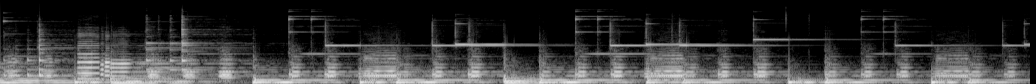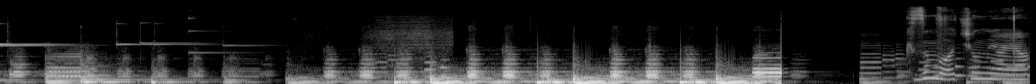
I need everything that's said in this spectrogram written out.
Kızım bu açılmıyor ya.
